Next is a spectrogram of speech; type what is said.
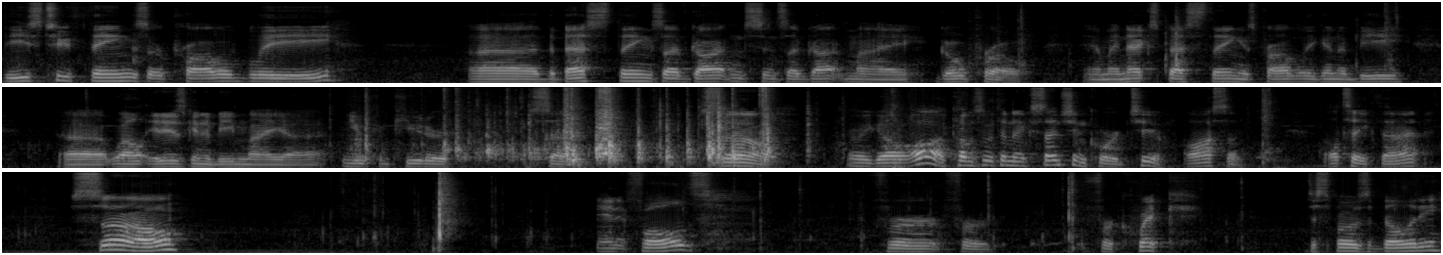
these two things are probably uh, the best things I've gotten since I've gotten my GoPro. And my next best thing is probably going to be, uh, well, it is going to be my uh, new computer setup. So, there we go. Oh, it comes with an extension cord too. Awesome. I'll take that. So, and it folds for for for quick disposability.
